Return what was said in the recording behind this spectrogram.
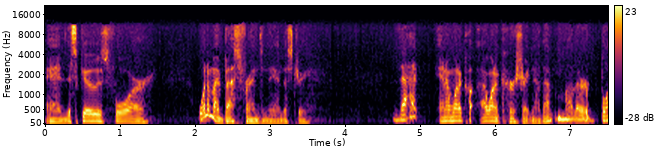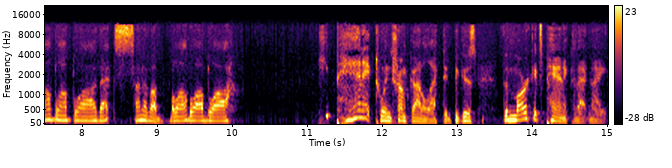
and this goes for one of my best friends in the industry. That, and I want to, I want to curse right now. That mother, blah blah blah. That son of a blah blah blah. He panicked when Trump got elected because the markets panicked that night.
